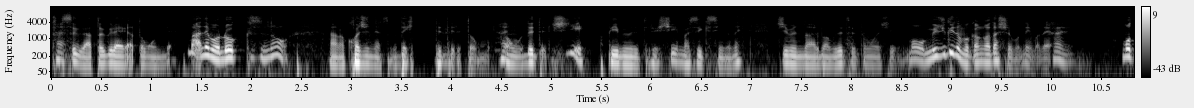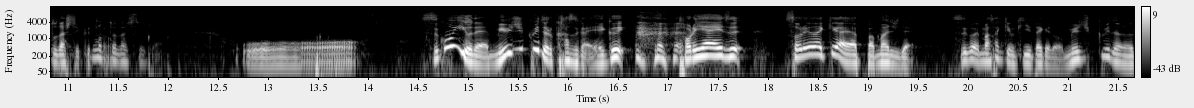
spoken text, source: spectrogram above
はい。すぐ後ぐらいだと思うんで。まあでもロックスのあの個人のやつもでき出てると思う、出てるし PV も出てるし、まあ、16のね自分のアルバムも出てると思うし。もうミュージックビデオもガンガン出してるもんね今ね、はい。もっと出していくもっと出していきますおすごいよね。ミュージックビデオの数がえぐい。とりあえずそれだけはやっぱマジで。すごい。まあさっきも聞いたけどミュージックビデオの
